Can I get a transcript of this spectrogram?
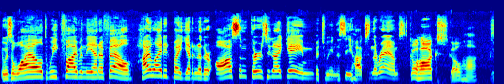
It was a wild week five in the NFL, highlighted by yet another awesome Thursday night game between the Seahawks and the Rams. Go Hawks. Go Hawks.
